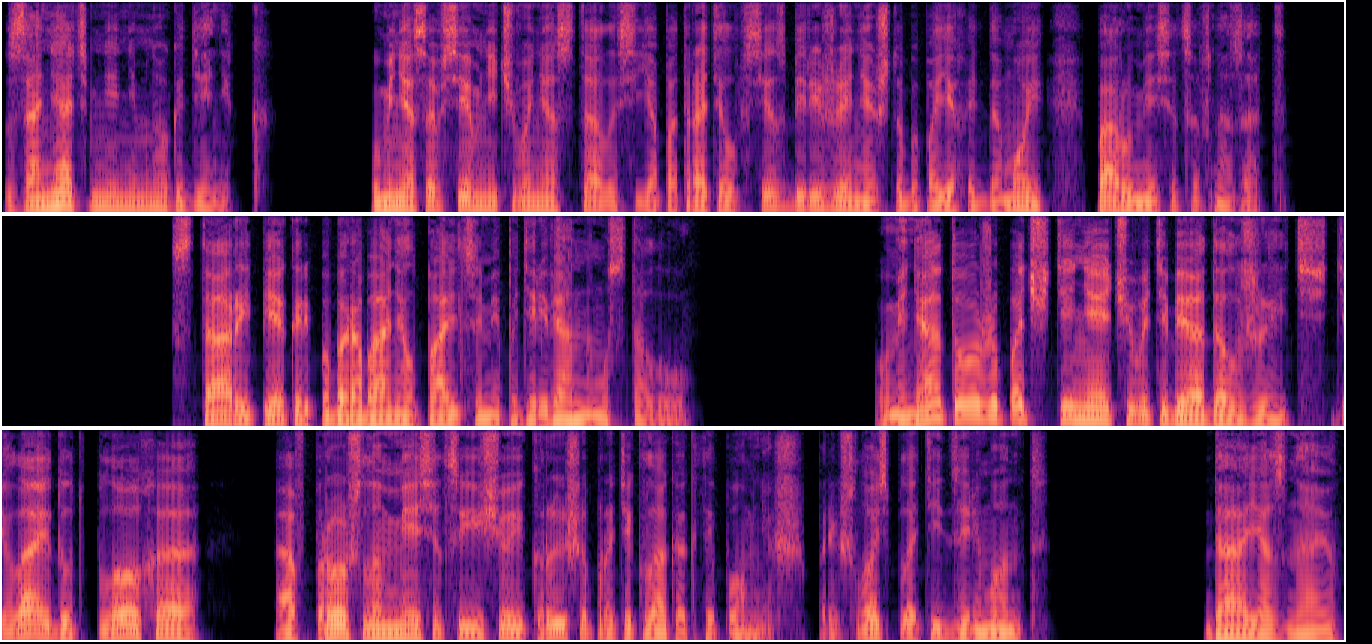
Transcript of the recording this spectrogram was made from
занять мне немного денег?» У меня совсем ничего не осталось, я потратил все сбережения, чтобы поехать домой пару месяцев назад. Старый пекарь побарабанил пальцами по деревянному столу. «У меня тоже почти нечего тебе одолжить. Дела идут плохо, а в прошлом месяце еще и крыша протекла, как ты помнишь. Пришлось платить за ремонт». «Да, я знаю.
